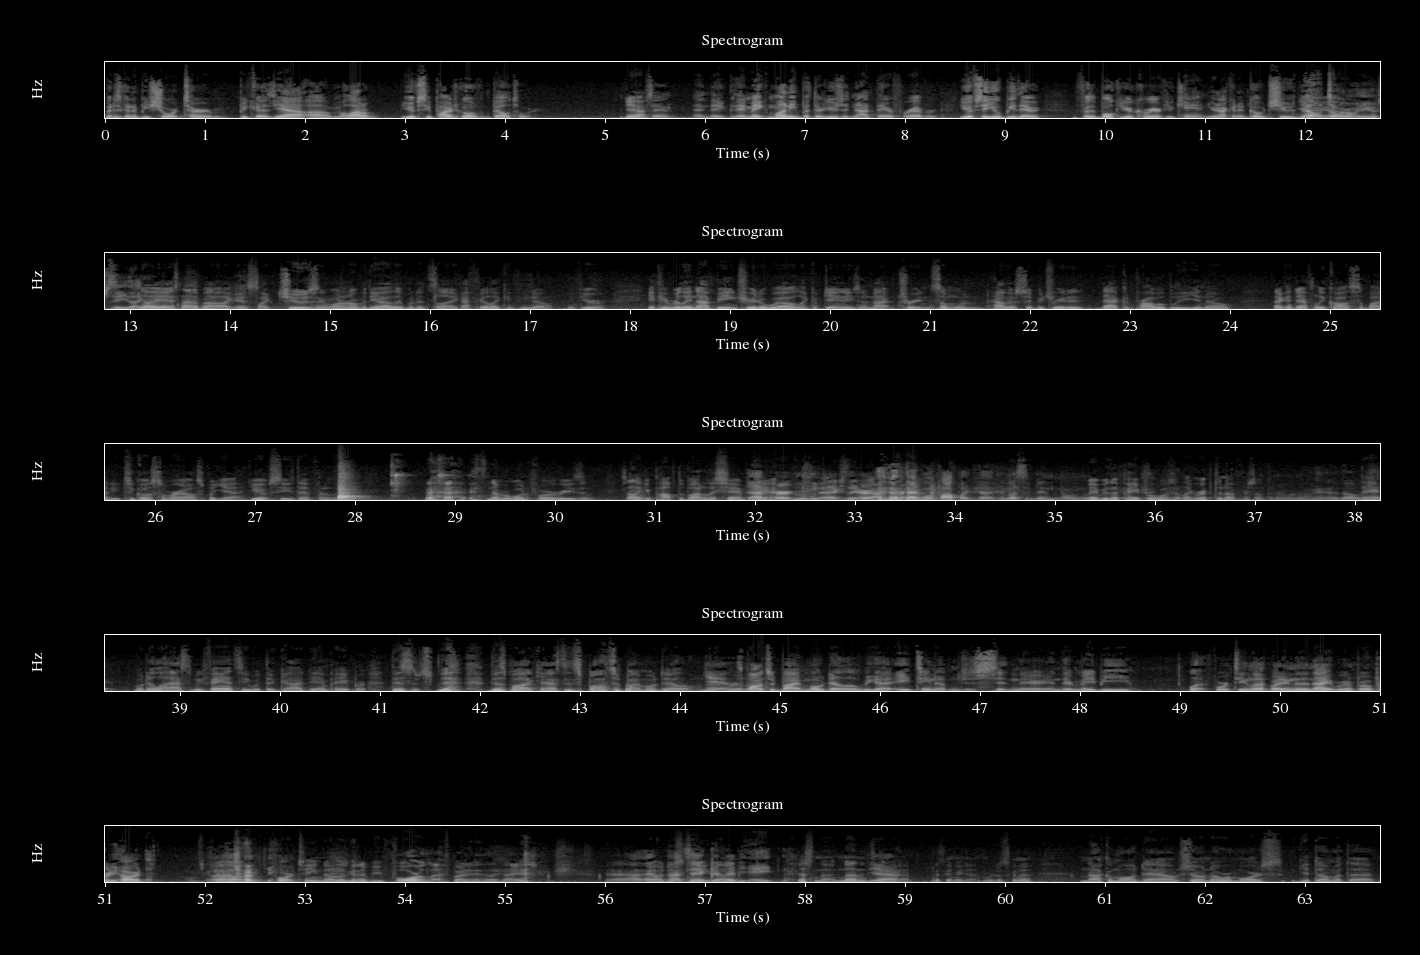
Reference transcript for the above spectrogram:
but it's going to be short term because yeah, um, a lot of UFC fighters go over to Bellator. You know I'm saying? And they they make money, but they're usually not there forever. UFC, you'll be there for the bulk of your career if you can. You're not going to go choose Yeah, Bellator yeah. or UFC. Like, no, yeah, it's not about I guess like choosing one over the other, but it's like I feel like if you know if you're if you're really not being treated well, like if Danny's know, not treating someone how they should be treated, that could probably you know that can definitely cause somebody to go somewhere else. But yeah, UFC is definitely it's number one for a reason. Sound like you popped a bottle of champagne. That hurt. that actually hurt. I've never had one pop like that. It must have been. I don't know. Maybe the paper wasn't like ripped enough or something. I don't know. Yeah, that was. They Modelo has to be fancy with their goddamn paper. This is this podcast is sponsored by Modelo. Not Yeah, really. sponsored by Modelo. We got 18 of them just sitting there, and there may be what 14 left by the end of the night. We're gonna go pretty hard. Joking. 14. No, there's going to be four left by the end of the night. Uh, I, No, just I'd say a good no. maybe eight. Just none. None. It's Yeah. gonna be done. It's gonna be done. We're just gonna knock them all down, show no remorse, get done with that.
